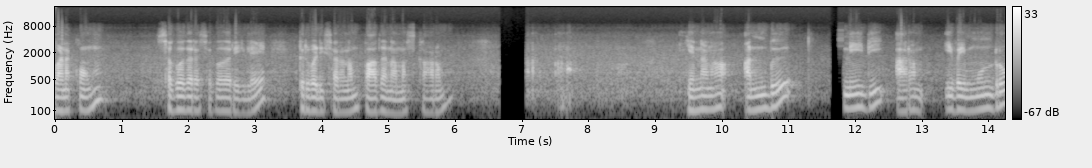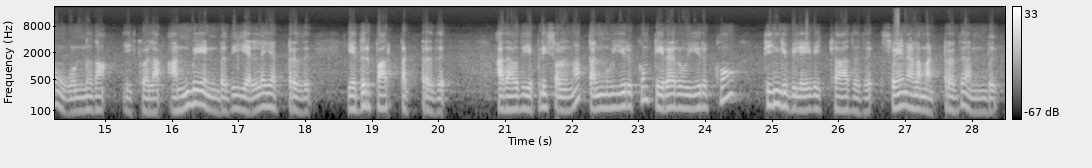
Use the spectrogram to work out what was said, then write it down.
வணக்கம். சகோதர சகோதரிகளே திருவடி சரணம் பாத நமஸ்காரம். என்னன்னா அன்பு நீதி அறம் இவை மூன்றும் ஒன்று தான் ஈக்குவலாக அன்பு என்பது எல்லையற்றது எதிர்பார்ப்பற்றது. அதாவது எப்படி சொல்லணும்னா தன் உயிருக்கும் பிறர் உயிருக்கும் தீங்கு விளைவிக்காதது சுயநலமற்றது அன்பு.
